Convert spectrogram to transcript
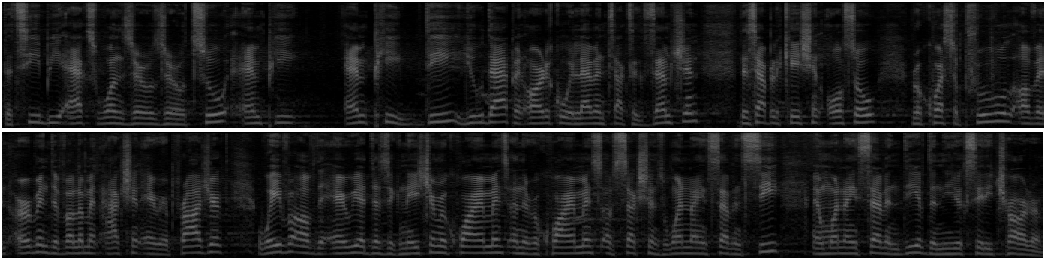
the TBX 1002, MP MPD, UDAP, and Article 11 tax exemption. This application also requests approval of an Urban Development Action Area project, waiver of the area designation requirements and the requirements of Sections 197C and 197D of the New York City Charter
